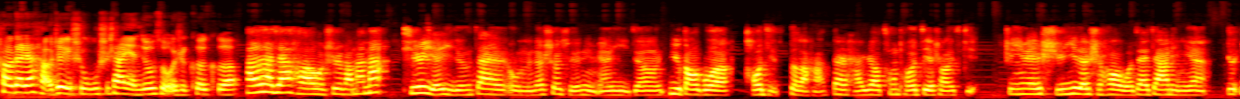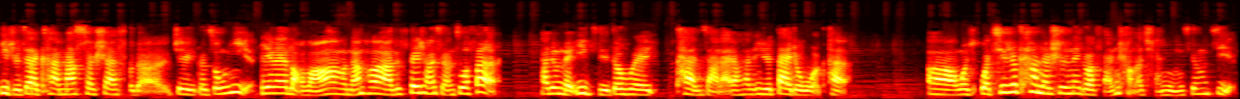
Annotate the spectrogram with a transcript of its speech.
Hello，大家好，这里是无时差研究所，我是科科。Hello，大家好，我是王妈妈。其实也已经在我们的社群里面已经预告过好几次了哈，但是还是要从头介绍起。是因为十一的时候，我在家里面就一直在看 Master Chef 的这个综艺，因为老王我男朋友啊就非常喜欢做饭，他就每一集都会看下来，然后他就一直带着我看。啊、我我其实看的是那个返场的全明星季。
